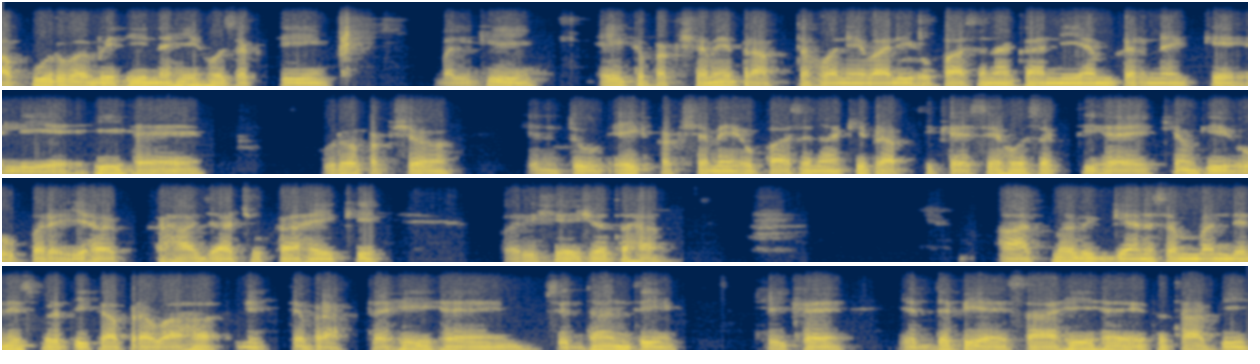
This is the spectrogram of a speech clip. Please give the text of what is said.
अपूर्व विधि नहीं हो सकती, बल्कि एक पक्ष में प्राप्त होने वाली उपासना का नियम करने के लिए ही है। पूर्व पक्ष किंतु एक पक्ष में उपासना की प्राप्ति कैसे हो सकती है? क्योंकि ऊपर यह कहा जा चुका है कि परिशेषतः आत्मविज्ञान संबंधिनी स्मृति का प्रवाह नित्य प्राप्त ही है। सिद्धांति, ठीक है, यद्यपि ऐसा ही है, तथापि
